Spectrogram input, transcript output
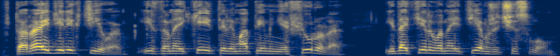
Вторая директива, изданная Кейтелем от имени фюрера и датированная тем же числом,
